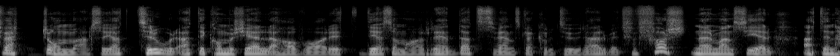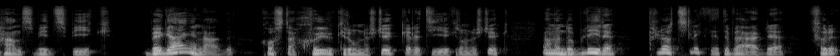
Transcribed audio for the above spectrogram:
tvärtom, alltså. Jag tror att det kommersiella har varit det som har räddat svenska kulturarvet. För först när man ser att en handsmidspik begagnad kostar 7 kronor styck eller 10 kronor styck, ja men då blir det plötsligt ett värde för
